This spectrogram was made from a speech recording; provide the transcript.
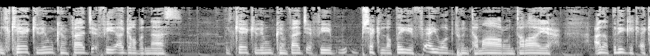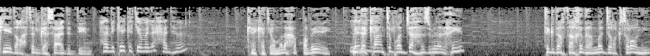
الكيك اللي ممكن فاجئ فيه أقرب الناس. الكيك اللي ممكن فاجئ فيه بشكل لطيف في أي وقت وأنت مار وأنت رايح. على طريقك أكيد راح تلقى سعد الدين. هذه كيكة يوم الأحد ها؟ كيكة يوم الأحد طبيعي. إذا كان تبغى تجهز من الحين تقدر تاخذها متجر إلكتروني.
